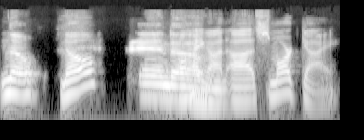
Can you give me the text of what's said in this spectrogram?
no, No. and Oh, um, hang on. Uh, smart guy.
